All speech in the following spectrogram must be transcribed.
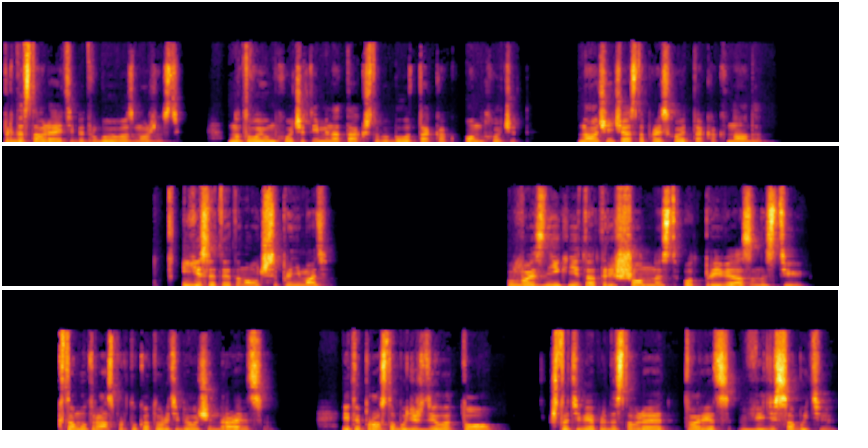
предоставляя тебе другую возможность. Но твой ум хочет именно так, чтобы было так, как он хочет. Но очень часто происходит так, как надо. И если ты это научишься принимать, возникнет отрешенность от привязанности к тому транспорту, который тебе очень нравится, и ты просто будешь делать то, что тебе предоставляет Творец в виде события.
